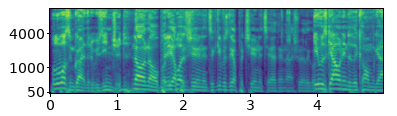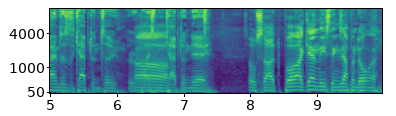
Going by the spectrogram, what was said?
Well, it wasn't great that he was injured. No, no, but, But he the was- opportunity to give us the opportunity, I think that's really good. He was going into the Com Games as the captain too, the replacement Ah. captain. Yeah, so sad, but again, these things happen, don't they?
